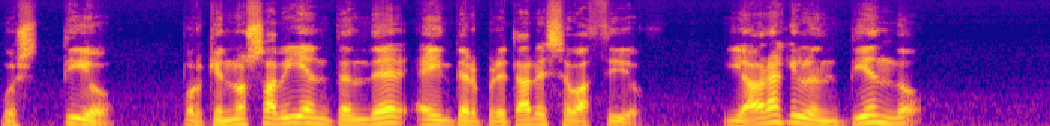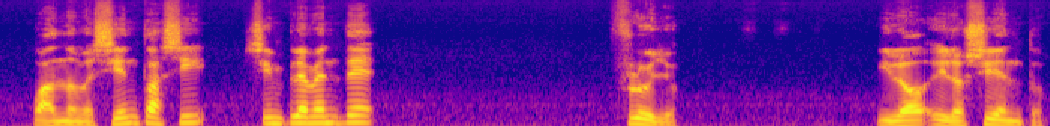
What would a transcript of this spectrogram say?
Pues, tío, porque no sabía entender e interpretar ese vacío. Y ahora que lo entiendo, cuando me siento así, simplemente fluyo. Y lo, y lo siento.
